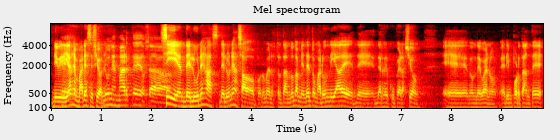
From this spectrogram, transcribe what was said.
divididas Eh, en varias sesiones. Lunes, martes, o sea... Sí, de lunes, a, de lunes a sábado, por lo menos, tratando también de tomar un día de, de- de recuperación, eh, donde, bueno, era importante,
